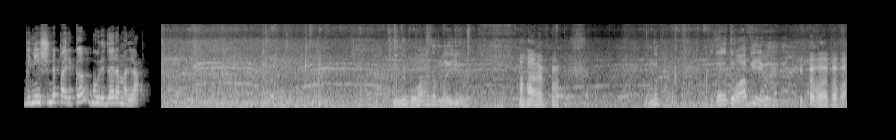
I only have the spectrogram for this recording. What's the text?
വിനീഷിന്റെ പരിക്ക് ഗുരുതരമല്ല. ഒന്ന് പോകാൻ ഒന്ന് ഇദ്ദേഹത്ത് വാപ്പി ചെയ്യോ ഇത് ഇപ്പൊ പോ ഇപ്പൊ പോ.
